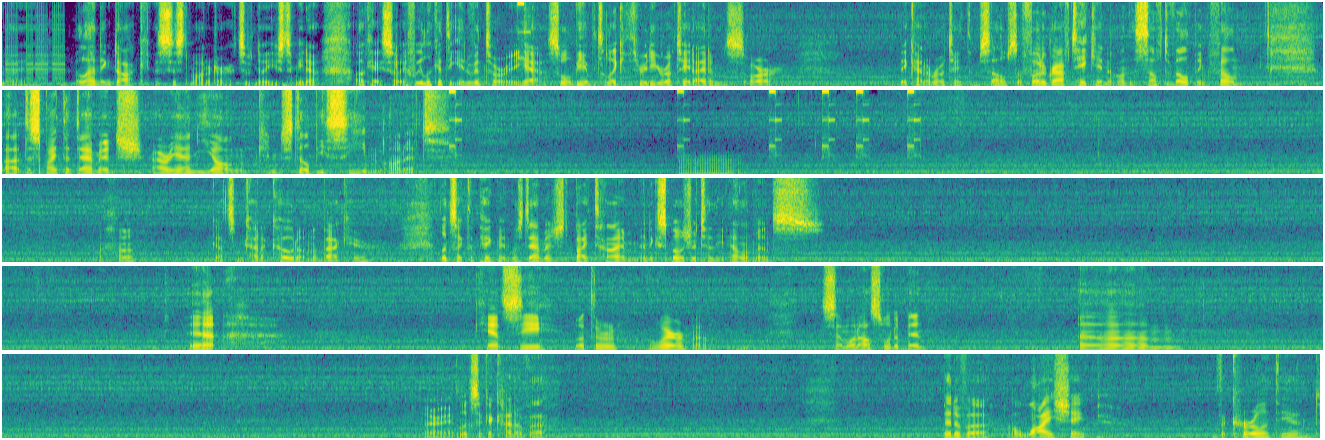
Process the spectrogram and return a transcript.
can I? The landing dock assist monitor. It's of no use to me now. Okay, so if we look at the inventory, yeah, so we'll be able to like 3D rotate items or they kind of rotate themselves. A photograph taken on the self-developing film. Uh, despite the damage, Ariane Yeong can still be seen on it. Uh-huh. Got some kind of code on the back here. Looks like the pigment was damaged by time and exposure to the elements. Yeah. Can't see what the where someone else would have been. Um Alright, looks like a kind of a bit of a, a Y shape with a curl at the end.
